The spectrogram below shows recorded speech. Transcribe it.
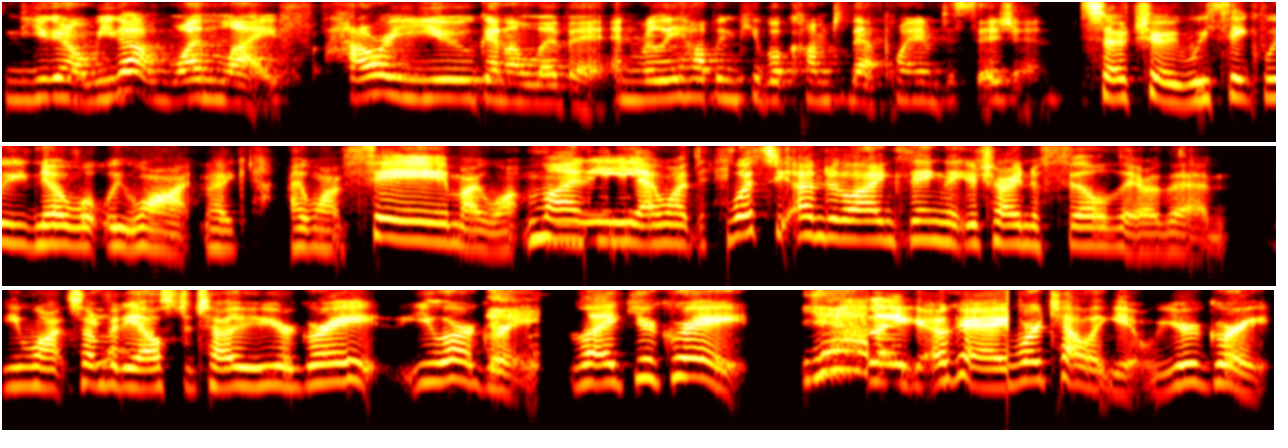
you know, you got one life. How are you going to live it? And really helping people come to that point of decision. So true. We think we know what we want. Like, I want fame. I want mm-hmm. money. I want, what's the underlying thing that you're trying to fill there then? You want somebody yeah. else to tell you you're great? You are great. Like, you're great. Yeah. Like, okay, we're telling you you're great.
